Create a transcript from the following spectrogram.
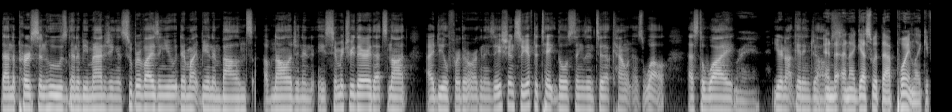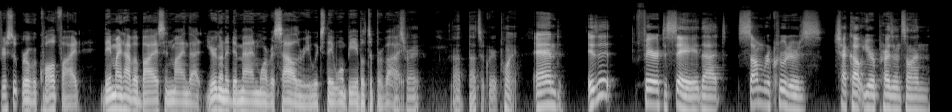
than the person who's going to be managing and supervising you, there might be an imbalance of knowledge and an asymmetry there that's not ideal for their organization. So you have to take those things into account as well as to why Right. you're not getting jobs. And and I guess with that point, like if you're super overqualified, they might have a bias in mind that you're going to demand more of a salary, which they won't be able to provide. That's right. That, that's a great point. And is it fair to say that some recruiters check out your presence on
